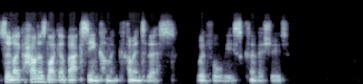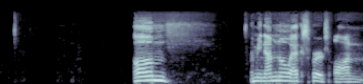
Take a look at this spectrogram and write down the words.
so like how does like a vaccine come in, come into this with all these kind of issues Um, I mean, I'm no expert on.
